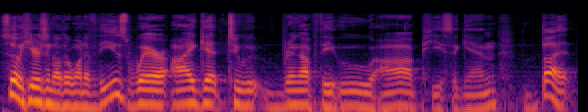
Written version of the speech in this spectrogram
So here's another one of these where I get to bring up the ooh ah piece again, but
